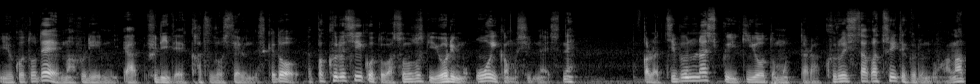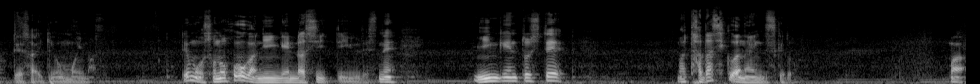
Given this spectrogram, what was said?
いうことで、まあ、フリーにやフリーで活動してるんですけどやっぱ苦しいことはその時よりも多いかもしれないですね。だから自分らしく生きようと思ったら苦しさがついてくるのかなって最近思います。でもその方が人間らしいっていうですね。人間として、まあ、正しくはないんですけどまあ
